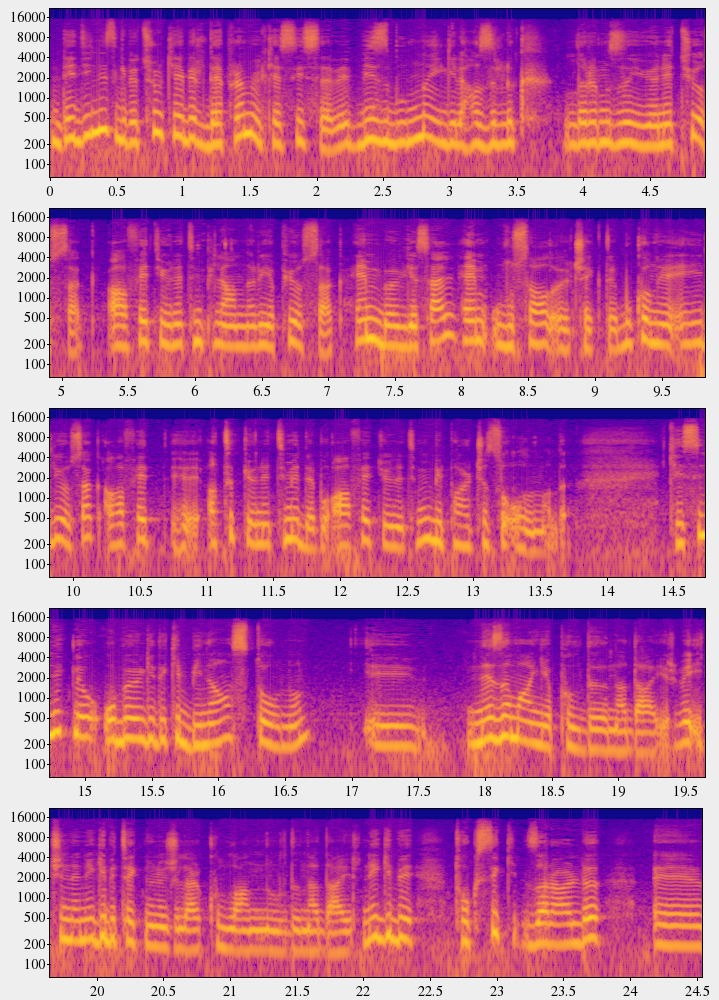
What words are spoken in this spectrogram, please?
dediğiniz gibi Türkiye bir deprem ülkesi ise ve biz bununla ilgili hazırlıklarımızı yönetiyorsak, afet yönetim planları yapıyorsak, hem bölgesel hem ulusal ölçekte bu konuya eğiliyorsak afet e, atık yönetimi de bu afet yönetimi bir parçası olmalı. Kesinlikle o bölgedeki bina stoğunun e, ne zaman yapıldığına dair ve içinde ne gibi teknolojiler kullanıldığına dair, ne gibi toksik zararlı e,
